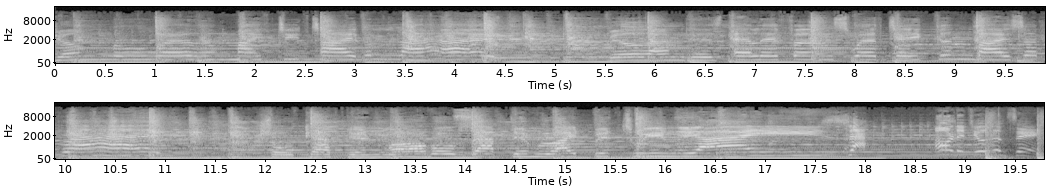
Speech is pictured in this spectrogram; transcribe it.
Jungle where the mighty tiger lies, Bill and his elephants were taken by surprise. So Captain Marvel zapped him right between the eyes. Zap! All the children sing.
